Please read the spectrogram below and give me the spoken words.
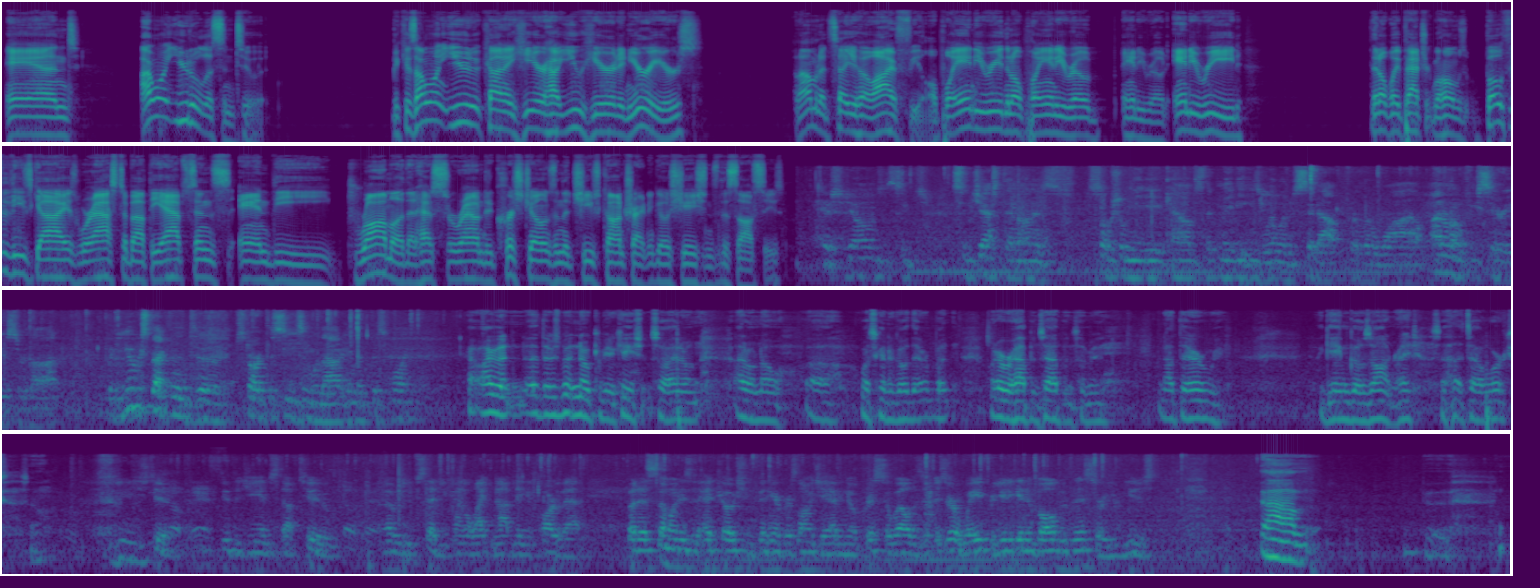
And I want you to listen to it because I want you to kind of hear how you hear it in your ears. And I'm going to tell you how I feel. I'll play Andy Reid, then I'll play Andy Road, Andy Road, Andy Reid. Then I'll play Patrick Mahomes. Both of these guys were asked about the absence and the drama that has surrounded Chris Jones and the Chiefs contract negotiations this offseason. Chris Jones is suggesting on his social media accounts that maybe he's willing to sit out for a little while. I don't know if he's serious or not. But do you expect him to start the season without him at this point? I haven't, uh, there's been no communication, so I don't, I don't know uh, what's going to go there. But whatever happens, happens. I mean, not there, we, the game goes on, right? So that's how it works. So. You used to do the GM stuff too. I know you've said you kind of like not being a part of that. But as someone who's a head coach and been here for as long as you have, you know Chris so well, is there, is there a way for you to get involved in this, or you, you just? Um,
